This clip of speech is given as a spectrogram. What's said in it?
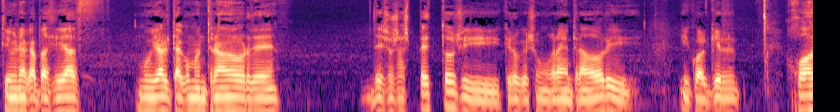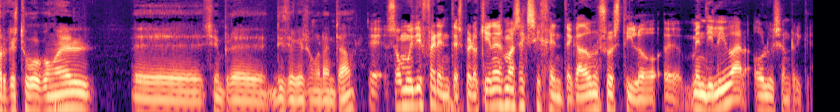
tiene una capacidad muy alta como entrenador de, de esos aspectos y creo que es un gran entrenador y, y cualquier jugador que estuvo con él eh, siempre dice que es un gran entrenador. Eh, son muy diferentes, pero ¿quién es más exigente, cada uno en su estilo? Eh, ¿Mendilíbar o Luis Enrique?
